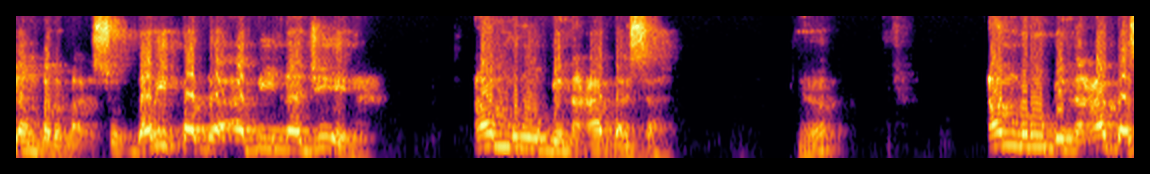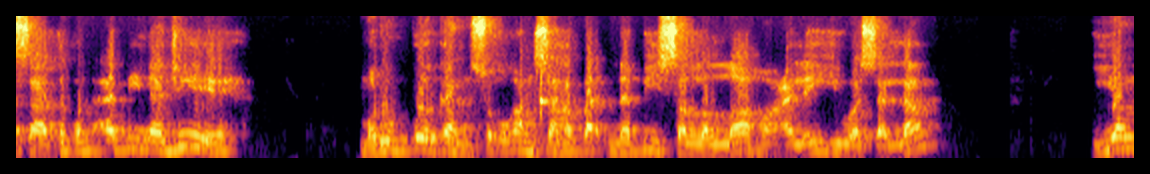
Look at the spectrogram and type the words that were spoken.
yang bermaksud daripada Abi Najih Amru bin Abasah ya Amru bin Abasah ataupun Abi Najih merupakan seorang sahabat Nabi sallallahu alaihi wasallam yang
